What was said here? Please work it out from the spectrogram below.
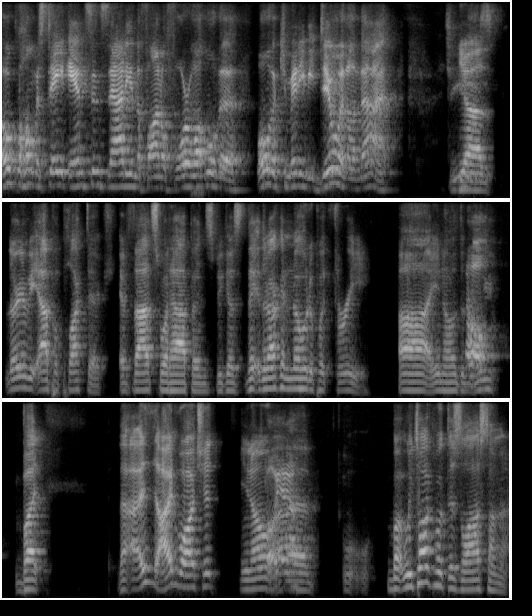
Oklahoma State and Cincinnati in the Final Four. What will the what will the committee be doing on that? Jeez. Yeah, they're gonna be apoplectic if that's what happens because they, they're not gonna know who to put three. Uh, you know, the, oh. But I'd, I'd watch it, you know. Oh, yeah. Uh, but we talked about this last time.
